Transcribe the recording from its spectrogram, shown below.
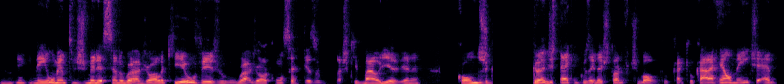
em nenhum momento desmerecendo o Guardiola, que eu vejo o Guardiola com certeza, acho que a maioria vê, né? Com um dos grandes técnicos aí da história do futebol, que o, que o cara realmente é,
